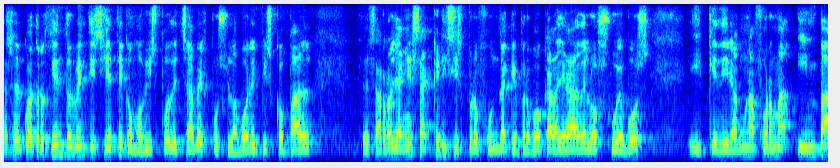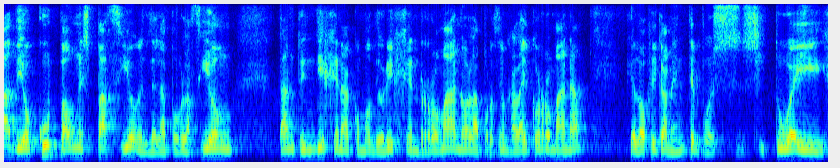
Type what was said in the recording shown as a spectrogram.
tras el 427, como obispo de Chávez, pues su labor episcopal se desarrolla en esa crisis profunda que provoca la llegada de los suevos y que de alguna forma invade, ocupa un espacio, el de la población tanto indígena como de origen romano, la población galaico-romana, que lógicamente pues sitúa y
